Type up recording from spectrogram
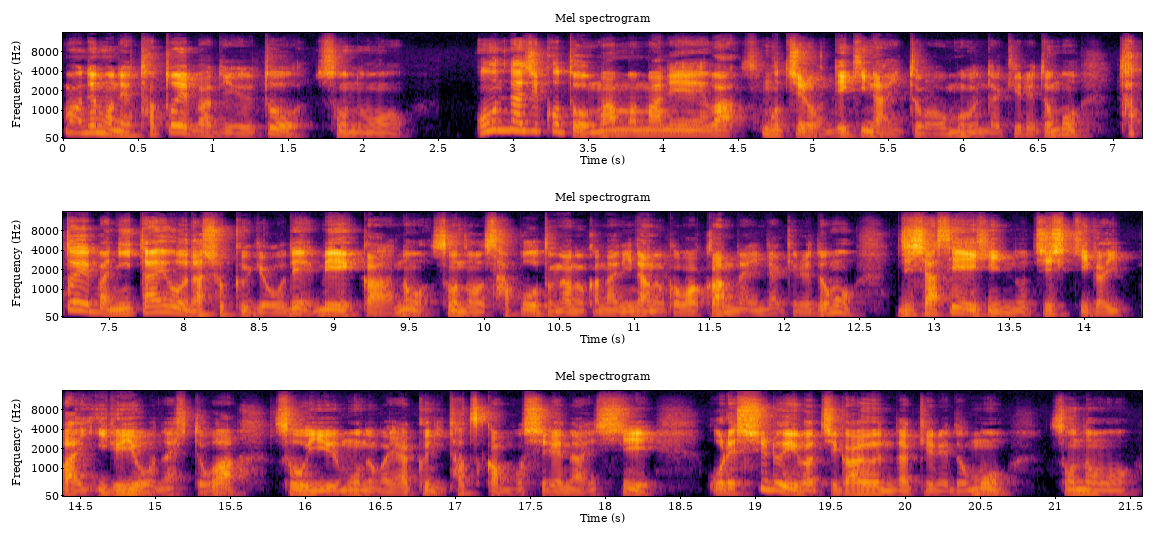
まあでもね、例えばで言うと、その、同じことをまんま真似はもちろんできないとは思うんだけれども、例えば似たような職業でメーカーのそのサポートなのか何なのかわかんないんだけれども、自社製品の知識がいっぱいいるような人は、そういうものが役に立つかもしれないし、俺種類は違うんだけれども、その、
